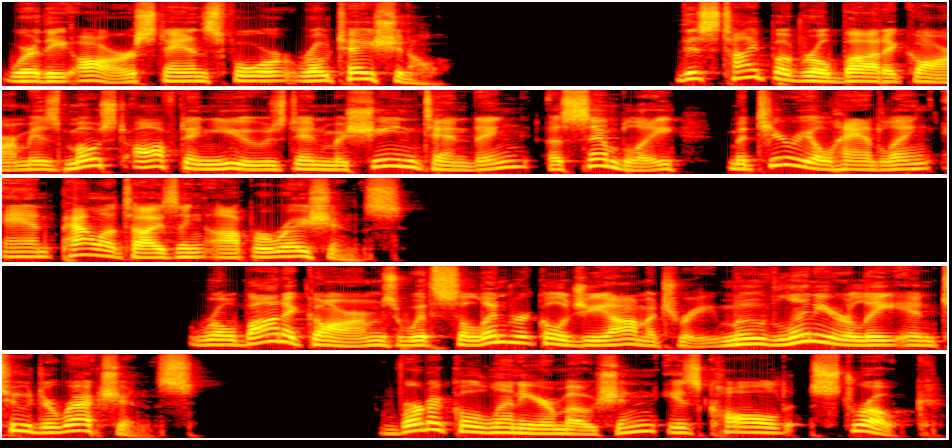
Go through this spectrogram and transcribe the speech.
where the R stands for rotational. This type of robotic arm is most often used in machine tending, assembly, material handling, and palletizing operations. Robotic arms with cylindrical geometry move linearly in two directions. Vertical linear motion is called stroke.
